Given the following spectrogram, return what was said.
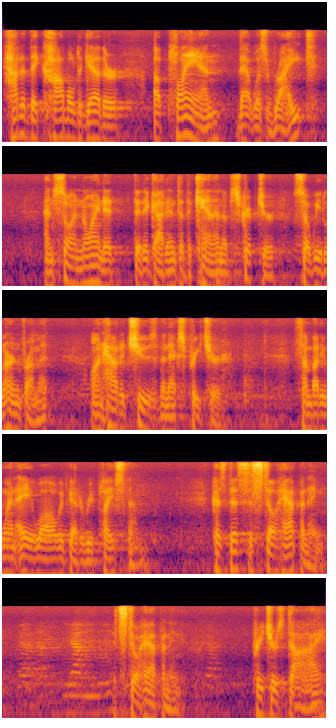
How did they cobble together a plan that was right and so anointed that it got into the canon of Scripture so we learn from it on how to choose the next preacher? Somebody went AWOL, we've got to replace them. Because this is still happening. It's still happening. Preachers die.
